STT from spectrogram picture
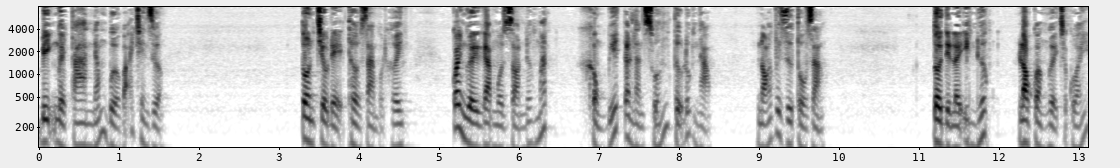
bị người ta ném bừa bãi trên giường. Tôn triều đệ thở dài một hơi, quay người gặp một giòn nước mắt, không biết đã lăn xuống từ lúc nào, nói với Dư Tô rằng Tôi đi lấy ít nước, lau qua người cho cô ấy.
